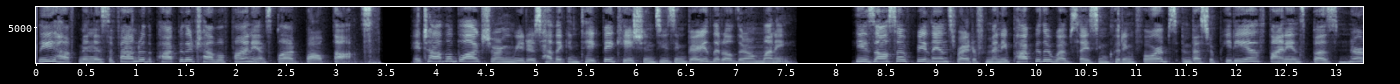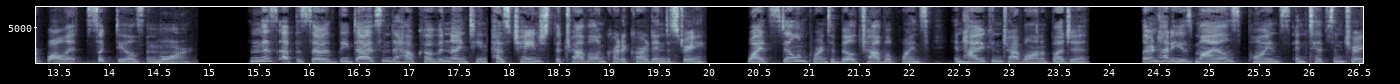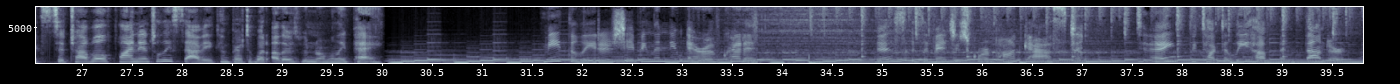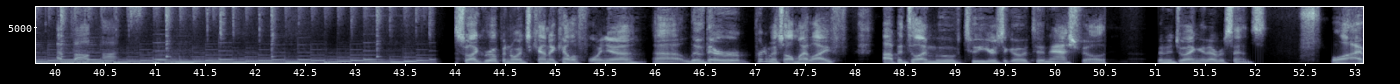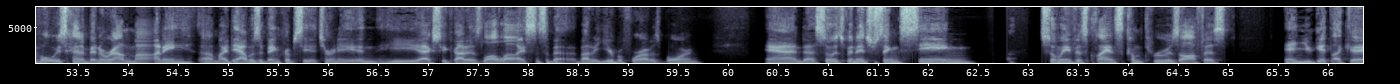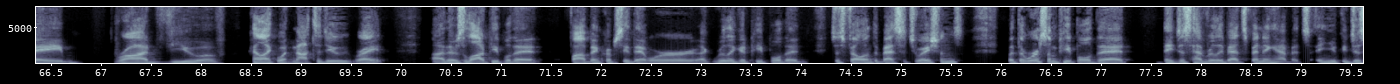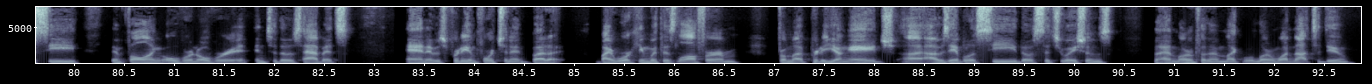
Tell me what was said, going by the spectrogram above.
Lee Huffman is the founder of the popular travel finance blog Bald Thoughts, a travel blog showing readers how they can take vacations using very little of their own money. He is also a freelance writer for many popular websites including Forbes, Investopedia, Finance Buzz, NerdWallet, Slick Deals, and more. In this episode, Lee dives into how COVID 19 has changed the travel and credit card industry, why it's still important to build travel points, and how you can travel on a budget. Learn how to use miles, points, and tips and tricks to travel financially savvy compared to what others would normally pay. Meet the leaders shaping the new era of credit. This is the VantageScore podcast. Today, we talk to Lee Huffman, founder of Bald Thoughts. So I grew up in Orange County, California. Uh, lived there pretty much all my life up until I moved two years ago to Nashville. Been enjoying it ever since. Well, I've always kind of been around money. Uh, my dad was a bankruptcy attorney, and he actually got his law license about, about a year before I was born. And uh, so it's been interesting seeing so many of his clients come through his office, and you get like a broad view of kind of like what not to do, right? Uh, there's a lot of people that filed bankruptcy that were like really good people that just fell into bad situations. But there were some people that they just had really bad spending habits, and you could just see them falling over and over into those habits. And it was pretty unfortunate. But uh, by working with his law firm from a pretty young age, uh, I was able to see those situations and learn from them, like learn what not to do.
